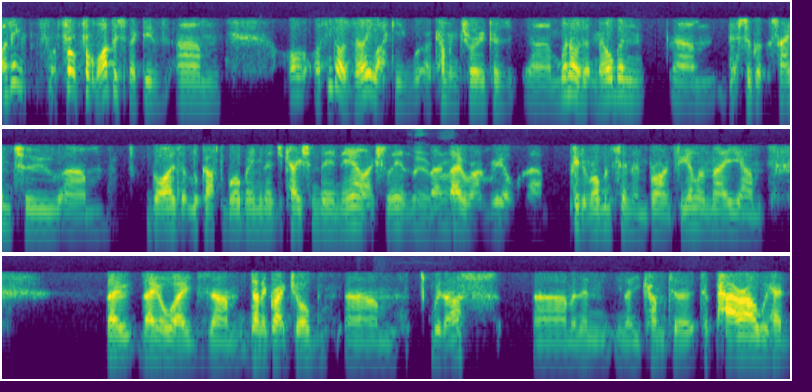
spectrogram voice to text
I think from, from my perspective, um, I I think I was very lucky uh, coming through because um, when I was at Melbourne, um, they've still got the same two um, guys that look after wellbeing and education there now, actually, and Yeah, they, right. they were unreal. Um, Peter Robinson and Brian Phelan, they um, they they always um, done a great job um, with us. Um, and then you know you come to to Para, we had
